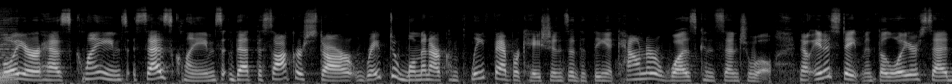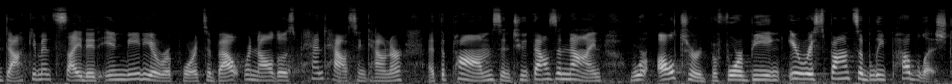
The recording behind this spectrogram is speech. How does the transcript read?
lawyer has claims, says claims that the soccer star raped a woman are complete fabrications and that the encounter was consensual. Now, in a statement, the lawyer said documents cited in media reports about Ronaldo's penthouse encounter at the Palms in 2009 were altered before being irresponsibly published.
